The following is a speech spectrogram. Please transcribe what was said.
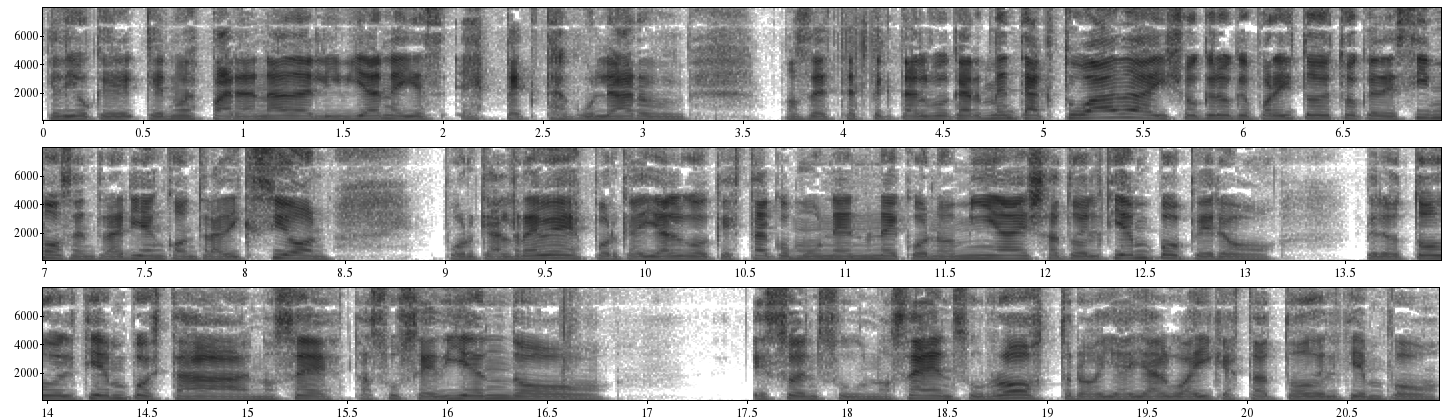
que digo que, no es para nada liviana y es espectacular, no sé, está espectacularmente actuada y yo creo que por ahí todo esto que decimos entraría en contradicción, porque al revés, porque hay algo que está como una, en una economía ella todo el tiempo, pero, pero todo el tiempo está, no sé, está sucediendo eso en su, no sé, en su rostro y hay algo ahí que está todo el tiempo,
